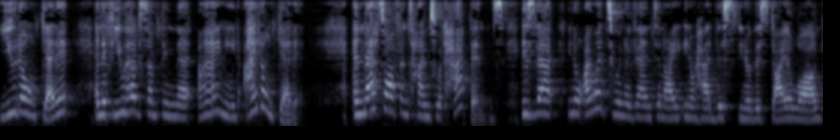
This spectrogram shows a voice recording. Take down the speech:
you don't get it. And if you have something that I need, I don't get it. And that's oftentimes what happens is that, you know, I went to an event and I, you know, had this, you know, this dialogue,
